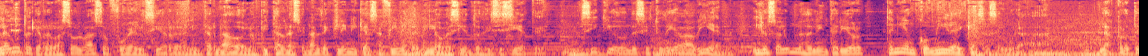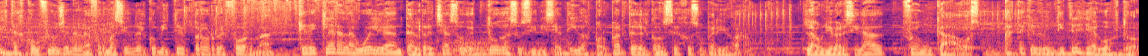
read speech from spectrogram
La gota que rebasó el vaso fue el cierre del internado del Hospital Nacional de Clínicas a fines de 1917, sitio donde se estudiaba bien y los alumnos del interior tenían comida y casa asegurada. Las protestas confluyen en la formación del Comité Pro Reforma, que declara la huelga ante el rechazo de todas sus iniciativas por parte del Consejo Superior. La universidad fue un caos, hasta que el 23 de agosto,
